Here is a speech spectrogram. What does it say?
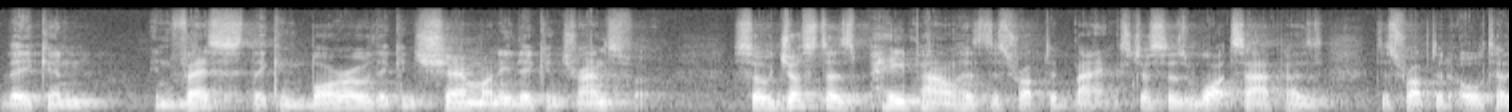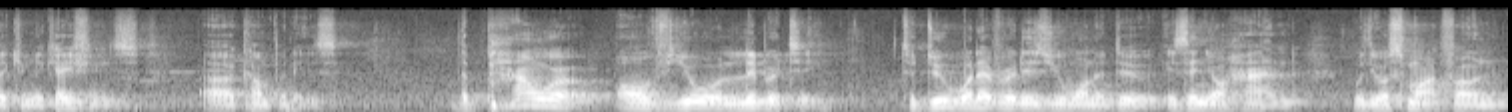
they can invest, they can borrow, they can share money, they can transfer. So just as PayPal has disrupted banks, just as WhatsApp has disrupted old telecommunications uh, companies, the power of your liberty to do whatever it is you want to do is in your hand with your smartphone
